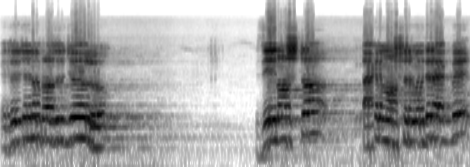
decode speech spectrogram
এদের জন্য প্রযোজ্য হলো, যে নষ্ট তাকে নষ্টের মধ্যে রাখবে,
